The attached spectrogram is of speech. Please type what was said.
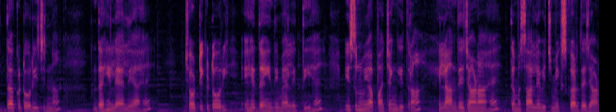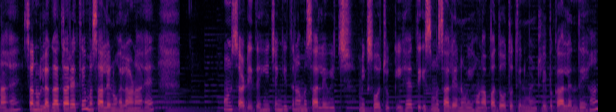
ਅੱਧਾ ਕਟੋਰੀ ਜਿੰਨਾ ਦਹੀਂ ਲੈ ਲਿਆ ਹੈ। ਛੋਟੀ ਕਟੋਰੀ, ਇਹ ਦਹੀਂ ਦੀ ਮੈਂ ਲਿੱਤੀ ਹੈ। ਇਸ ਨੂੰ ਵੀ ਆਪਾਂ ਚੰਗੀ ਤਰ੍ਹਾਂ ਹਿਲਾਉਂਦੇ ਜਾਣਾ ਹੈ ਤੇ ਮਸਾਲੇ ਵਿੱਚ ਮਿਕਸ ਕਰਦੇ ਜਾਣਾ ਹੈ। ਸਾਨੂੰ ਲਗਾਤਾਰ ਇੱਥੇ ਮਸਾਲੇ ਨੂੰ ਹਿਲਾਉਣਾ ਹੈ। ਹੁਣ ਸਾਡੀ ਦਹੀਂ ਚੰਗੀ ਤਰ੍ਹਾਂ ਮਸਾਲੇ ਵਿੱਚ ਮਿਕਸ ਹੋ ਚੁੱਕੀ ਹੈ ਤੇ ਇਸ ਮਸਾਲੇ ਨੂੰ ਵੀ ਹੁਣ ਆਪਾਂ 2 ਤੋਂ 3 ਮਿੰਟ ਲਈ ਪਕਾ ਲੈਂਦੇ ਹਾਂ।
